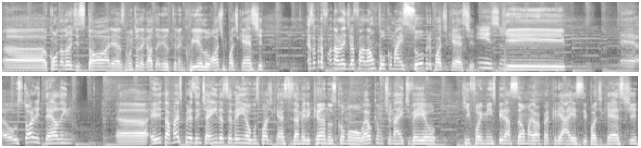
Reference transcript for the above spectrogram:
uh, Contador de Histórias, muito legal, Danilo Tranquilo, um ótimo podcast. É só pra, na verdade, a gente vai falar um pouco mais sobre o podcast. Isso. Que é, o storytelling. uh, ele tá mais presente ainda, você vê em alguns podcasts americanos, como Welcome to Night Vale, que foi minha inspiração maior para criar esse podcast.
